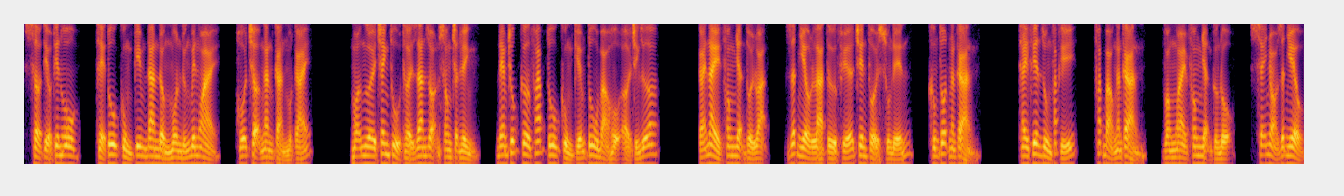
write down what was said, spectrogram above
Sở tiểu thiên hô, thể tu cùng kim đan đồng môn đứng bên ngoài, hỗ trợ ngăn cản một cái. Mọi người tranh thủ thời gian dọn xong trận hình, đem trúc cơ pháp tu cùng kiếm tu bảo hộ ở chính giữa. Cái này phong nhận thổi loạn, rất nhiều là từ phía trên thổi xuống đến, không tốt ngăn cản thay phiên dùng pháp khí, pháp bảo ngăn cản, vòng ngoài phong nhận cường độ sẽ nhỏ rất nhiều.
